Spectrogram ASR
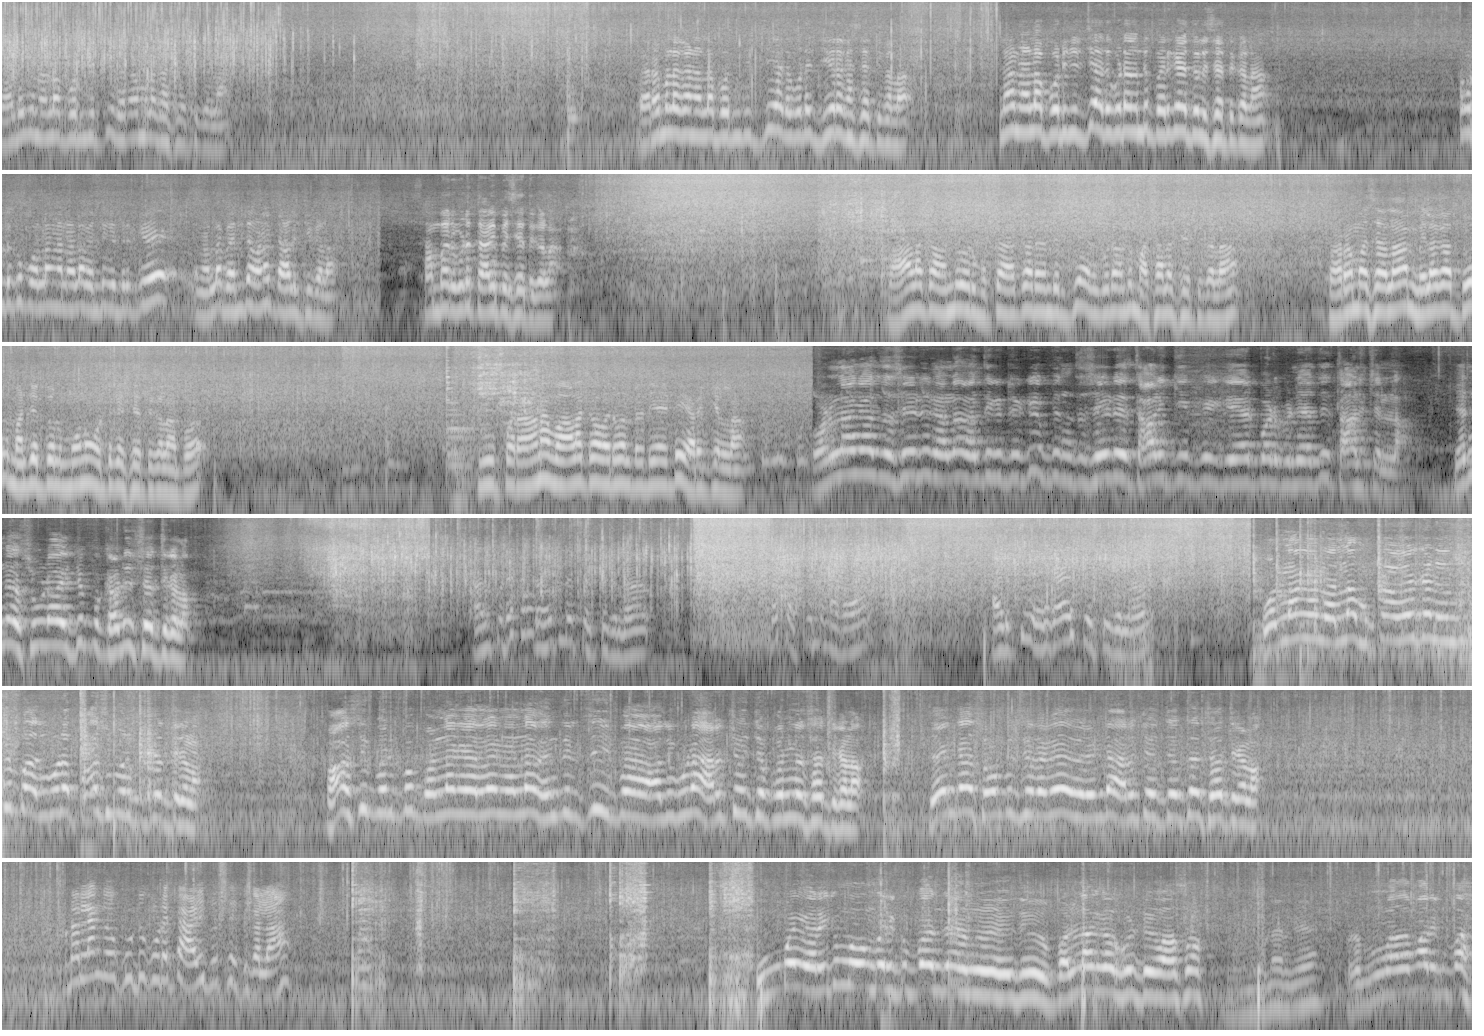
கடுகு நல்லா பொரிஞ்சிச்சு வரமிளகாய் சேர்த்துக்கலாம். வரமிளகாய் நல்லா பொரிஞ்சிச்சு அது கூட ஜீரகம் சேர்த்துக்கலாம். எல்லாம் நல்லா பொரிஞ்சிருச்சு. அது கூட வந்து பெருங்காயத்தூள் சேர்த்துக்கலாம். கூட்டுக்கு பொல்லாங்க நல்லா வெந்துக்கிட்டு இருக்கு. நல்லா வெந்த வேணால் தாளிச்சுக்கலாம். சாம்பார் கூட தாளிப்பை சேர்த்துக்கலாம். வாழைக்காய் வந்து ஒரு முக்கால் அக்காடு வந்துருச்சு. அது கூட வந்து மசாலா சேர்த்துக்கலாம். கரம் மசாலா மிளகாத்தூள் மஞ்சத்தூள் மூணும் ஒட்டுக்க சேர்த்துக்கலாம் இப்போ. சூப்பரான வாழைக்காய் வறுவல் ரெடி ஆகிட்டு இறக்கிடலாம். பொருளாங்க அந்த சைடு நல்லா வந்துக்கிட்டு இருக்கு. இப்போ இந்த சைடு தாளிக்கு இப்போ ஏற்பாடு பண்ணியாச்சு தாளிச்சிடலாம். என்ன சூடாகிட்டு இப்போ கடுகு சேர்த்துக்கலாம். அது கூட கருவேப்பிலை சேர்த்துக்கலாம். பச்சை மிளகாய் அடுத்து வெங்காயம் சேர்த்துக்கலாம். பொருளாங்க நல்லா முக்கால் வேக்காடு வந்துட்டு இப்போ அது கூட பாசிப்பருப்பு சேர்த்துக்கலாம். பாசிப்பருப்பு பொருளாங்க எல்லாம் நல்லா வெந்துருச்சு இப்போ அது கூட அரைச்சி வச்ச பொருளை சேர்த்துக்கலாம். தேங்காய் சோம்பு சீரகம் இது ரெண்டும் அரைச்சி வச்சதை சேர்த்துக்கலாம். புடலங்காய் கூட்டு கூட தாளிப்பு சேர்த்துக்கலாம். மும்பை வரைக்கும் போகும் இருக்குப்பா இந்த இது பல்லாங்காய் கூட்டு வாசம். இருக்கு பிரமாதமாக இருக்குப்பா.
